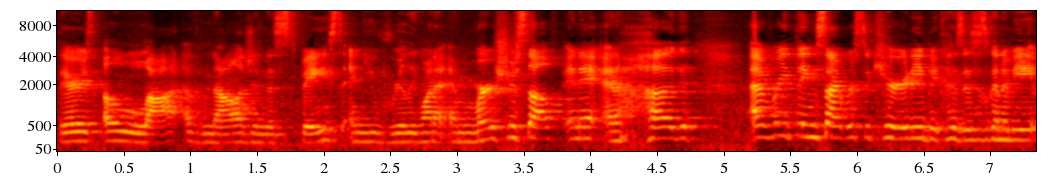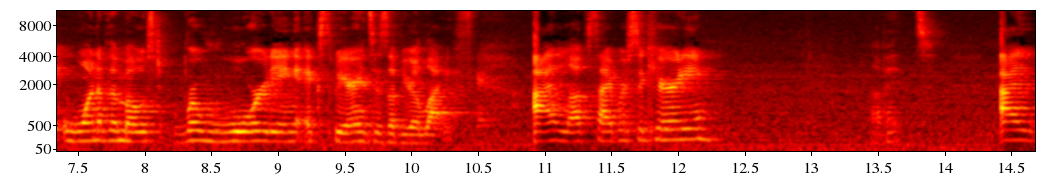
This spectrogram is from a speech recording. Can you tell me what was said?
There's a lot of knowledge in this space and you really wanna immerse yourself in it and hug everything cybersecurity because this is gonna be one of the most rewarding experiences of your life. I love cybersecurity, love it. I,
